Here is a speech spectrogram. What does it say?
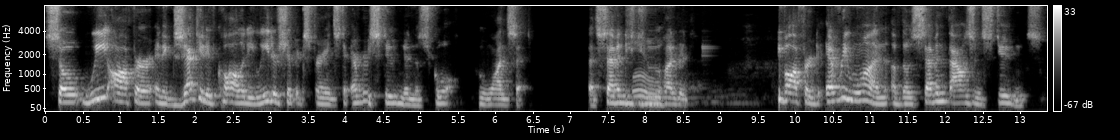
So we offer an executive quality leadership experience to every student in the school who wants it. That's 7,200. We've offered every one of those 7,000 students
